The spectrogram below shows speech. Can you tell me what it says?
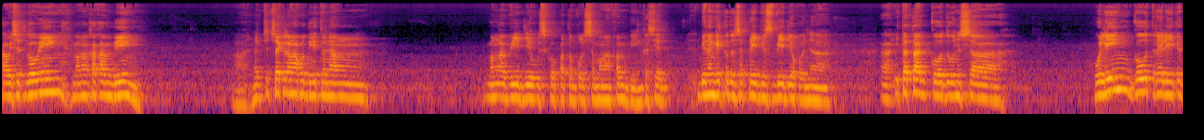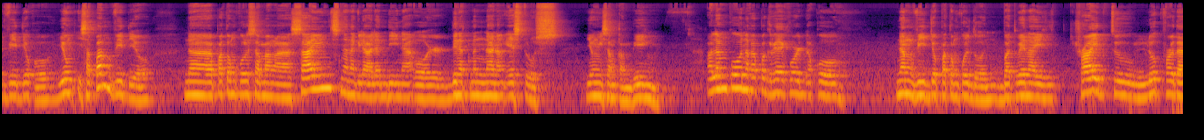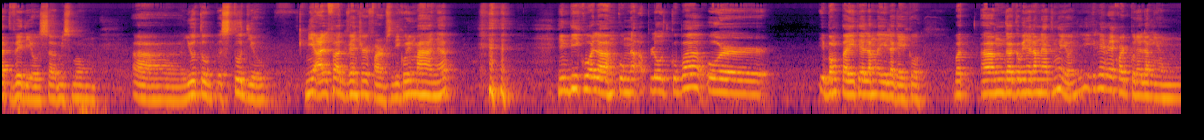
How is it going, mga kakambing? Ah, nagche-check lang ako dito ng mga videos ko patungkol sa mga kambing kasi binanggit ko dun sa previous video ko na ah, itatag ko doon sa huling goat related video ko yung isa pang video na patungkol sa mga signs na naglalandi na or dinatnan na ng estrus yung isang kambing. Alam ko nakapag-record ako ng video patungkol doon but when I tried to look for that video sa mismong ah, YouTube studio ni Alpha Adventure Farms, hindi ko rin mahanap. hindi ko alam kung na-upload ko ba or ibang title lang na ilagay ko. But ang gagawin na lang natin ngayon, i-record ko na lang yung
